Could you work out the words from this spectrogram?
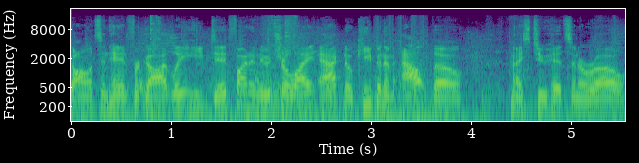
Gauntlets in hand for Godly. He did find a neutral light. Acno keeping him out, though. Nice two hits in a row.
